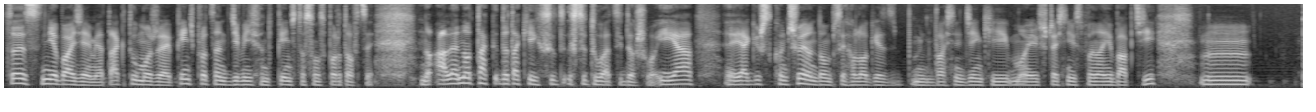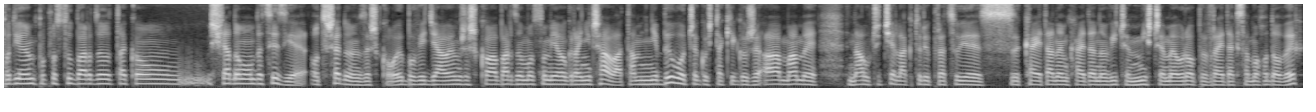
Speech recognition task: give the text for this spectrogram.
to jest nieba ziemia, tak? Tu może 5%, 95% to są sportowcy. No ale no tak, do takiej sytuacji doszło. I ja, e, jak już skończyłem tą psychologię, właśnie dzięki mojej wcześniej wspomnianej babci, mm, podjąłem po prostu bardzo taką świadomą decyzję. Odszedłem ze szkoły, bo wiedziałem, że szkoła bardzo mocno mnie ograniczała. Tam nie było czegoś takiego, że a, mamy nauczyciela, który pracuje z Kajetanem Kajetanowiczem, mistrzem Europy w rajdach samochodowych,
